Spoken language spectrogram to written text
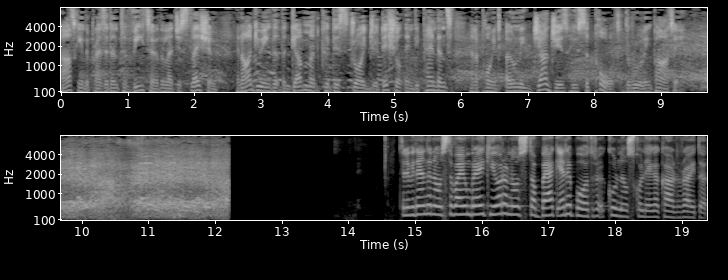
asking the president to veto the legislation and arguing that the government could destroy judicial independence and appoint only judges who support the ruling party. Televidente, nós vai um break e agora nós está back com nosso colega Carl Reiter.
